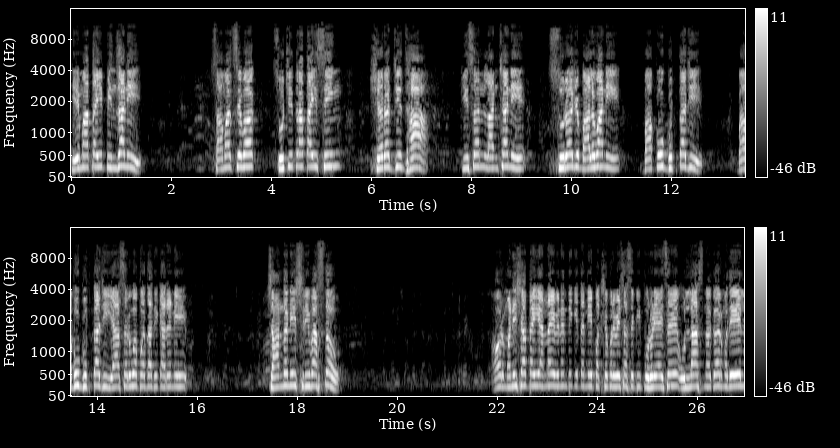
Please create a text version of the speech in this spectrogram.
हेमाताई पिंजानी समाजसेवक सुचित्राताई सिंग शरदजी झा किसन लांछानी सूरज बालवानी बापू गुप्ताजी बाबू गुप्ताजी या सर्व पदाधिकाऱ्यांनी चांदनी श्रीवास्तव और मनीषाताई यांनाही विनंती की त्यांनी पक्षप्रवेशासाठी पुढे यायचंय. उल्हासनगर मधील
